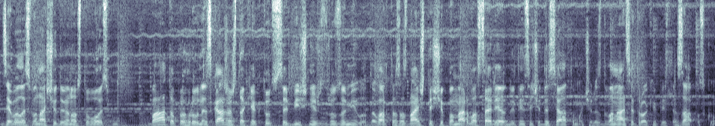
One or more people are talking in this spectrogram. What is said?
З'явилась вона ще в 98-му. Багато про гру не скажеш, так як тут все більш ніж зрозуміло. Та варто зазначити, що померла серія в 2010-му, через 12 років після запуску.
